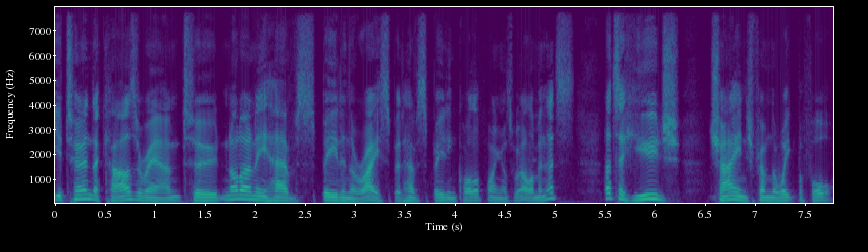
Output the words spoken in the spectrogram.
you turn the cars around to not only have speed in the race, but have speed in qualifying as well. I mean, that's that's a huge change from the week before.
